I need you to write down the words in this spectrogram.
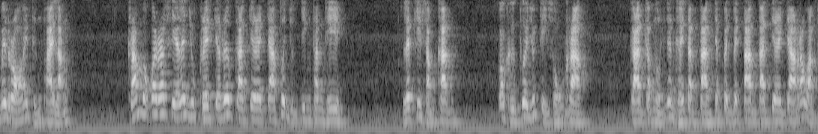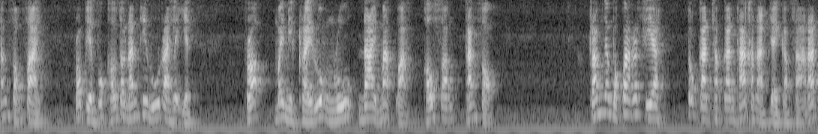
ไม่รอให้ถึงภายหลัง ทรัมป์บอกว่ารัสเซียและยูเครนจะเริ่มการเจรจาเพื่อหยุดยิงทันที และที่สำคัญก็คือเพื่อยุติสงคราม การกำหนดเงื่อนไขต่างๆ จะเป็นไปตามการเจรจาระหว่างทั้งสองฝ่าย เพราะเพียงพวกเขาเท่านั้นที่รู้รายละเอียด เพราะไม่มีใครล่วงรู้ได้มากกว่า เขาทั้งสองทรัมป์ยังบอกว่ารัสเซียต้องการทำการค้าขนาดใหญ่กับสหรัฐ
